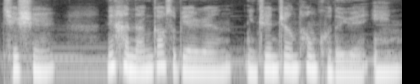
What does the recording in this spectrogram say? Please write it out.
其实，你很难告诉别人你真正痛苦的原因，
